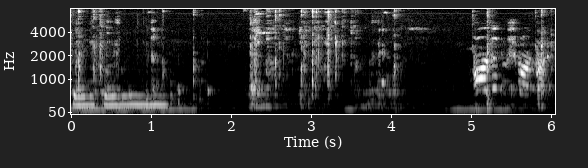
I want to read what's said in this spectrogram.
Şöyle koyalım. A'da düşman var.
